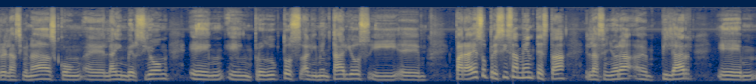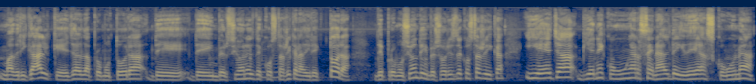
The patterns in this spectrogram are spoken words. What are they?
relacionadas con eh, la inversión en, productos alimentarios y em, para eso precisamente está la señora eh, Pilar eh, Madrigal, que ella es la promotora de, de inversiones de Costa Rica, la directora de promoción de inversores de Costa Rica y ella viene con un arsenal de ideas, con una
